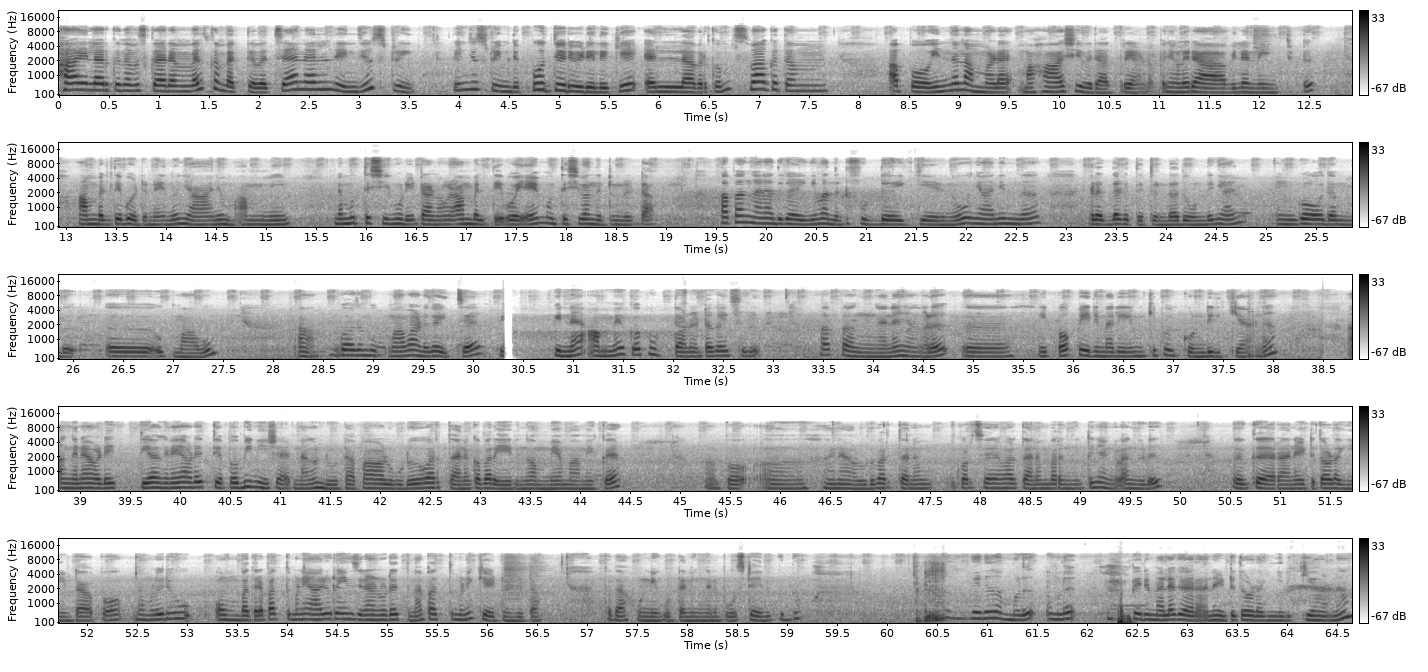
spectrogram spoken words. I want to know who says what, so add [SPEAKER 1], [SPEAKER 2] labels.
[SPEAKER 1] Hi എല്ലാവർക്കും നമസ്കാരം. Welcome back to our channel Rinju stream Rinju സ്ട്രീമിന്റെ പുതിയൊരു വീഡിയോയിലേക്ക് എല്ലാവർക്കും സ്വാഗതം. അപ്പോൾ ഇന്ന് നമ്മുടെ മഹാശിവരാത്രിയാണ്. അപ്പോൾ ഞങ്ങൾ രാവിലെ തന്നെ എണീറ്റിട്ട് അമ്പലത്തിൽ പോയിട്ടുണ്ടായിരുന്നു. ഞാനും അമ്മയും പിന്നെ മുത്തശ്ശിയും കൂടിയിട്ടാണ് അമ്പലത്തിൽ പോയേ. മുത്തശ്ശി വന്നിട്ടുണ്ട് കേട്ടോ അപ്പോൾ അങ്ങനെ അത് കഴിഞ്ഞ് വന്നിട്ട് ഫുഡ് കഴിക്കുകയായിരുന്നു. ഞാൻ ഇന്ന് വ്രതം എടുത്തിട്ടുണ്ട്. അതുകൊണ്ട് ഞാൻ ഗോതമ്പ് ഉപ്മാവും ആ ഗോതമ്പ് ഉപ്മാവാണ് കഴിച്ചത് പിന്നെ അമ്മയൊക്കെ പുട്ടാണ് കേട്ടോ കഴിച്ചത്. അപ്പം അങ്ങനെ ഞങ്ങൾ ഇപ്പോൾ പെരുമലയിലേക്ക് പോയിക്കൊണ്ടിരിക്കുകയാണ് അങ്ങനെ അവിടെ എത്തി അങ്ങനെ അവിടെ എത്തിയപ്പോൾ ബിനീഷ് ഏട്ടനെ കണ്ടു കേട്ടോ. അപ്പോൾ ആളോട് വർത്താനമൊക്കെ പറയായിരുന്നു അമ്മയും അമ്മാമ്മയൊക്കെ അപ്പോൾ അങ്ങനെ ആളോട് വർത്താനം കുറച്ച് നേരം വർത്താനം പറഞ്ഞിട്ട് ഞങ്ങൾ അങ്ങോട്ട് കയറാനായിട്ട് തുടങ്ങിയിട്ടാണ് അപ്പോൾ നമ്മളൊരു ഒമ്പതര പത്ത് മണി ആ ഒരു റേഞ്ചിനാണ് ഇവിടെ എത്തുന്നത്. പത്ത് മണി കേട്ടും കേട്ടോ. അപ്പോൾ അതാ ഉണ്ണിക്കുട്ടൻ ഇങ്ങനെ പോസ്റ്റ് ആയി നിൽക്കുന്നു അങ്ങനെ നമ്മൾ നമ്മൾ പെരുമല കയറാനായിട്ട് തുടങ്ങിയിരിക്കുകയാണ്.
